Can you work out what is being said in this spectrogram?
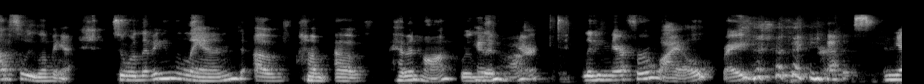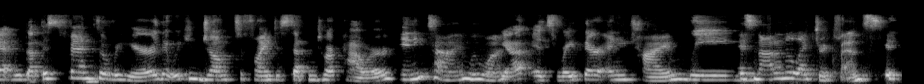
absolutely loving it. So we're living in the land of um, of hem and haw. We're living there, living there for a while, right? yes. And yet we've got this fence over here that we can jump to find to step into our power anytime we want. Yeah, it's right there anytime. We. It's not an electric fence. It,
